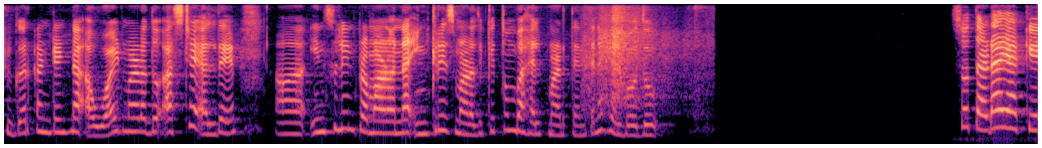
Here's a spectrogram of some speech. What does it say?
ಶುಗರ್ ಕಂಟೆಂಟ್ನ ಅವಾಯ್ಡ್ ಮಾಡೋದು ಅಷ್ಟೇ ಅಲ್ಲದೆ ಇನ್ಸುಲಿನ್ ಪ್ರಮಾಣವನ್ನು ಇನ್ಕ್ರೀಸ್ ಮಾಡೋದಕ್ಕೆ ತುಂಬ ಹೆಲ್ಪ್ ಮಾಡುತ್ತೆ ಅಂತಲೇ ಹೇಳ್ಬೋದು. ಸೊ ತಡ ಯಾಕೆ?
